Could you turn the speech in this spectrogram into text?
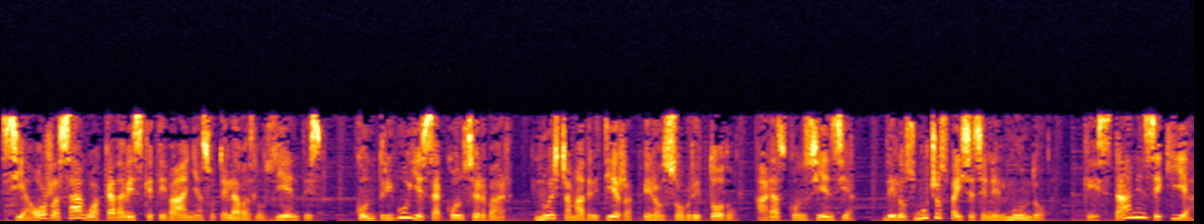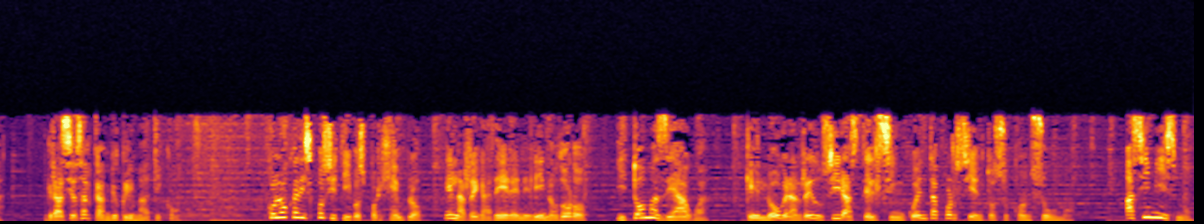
Si ahorras agua cada vez que te bañas o te lavas los dientes, contribuyes a conservar nuestra madre tierra, pero sobre todo harás conciencia de los muchos países en el mundo que están en sequía gracias al cambio climático. Coloca dispositivos, por ejemplo, en la regadera, en el inodoro y tomas de agua que logran reducir hasta el 50% su consumo. Asimismo,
